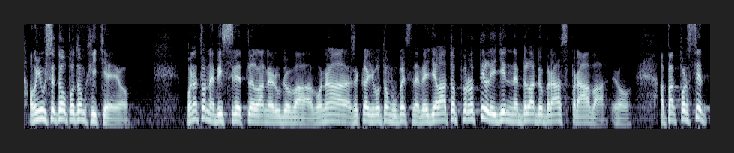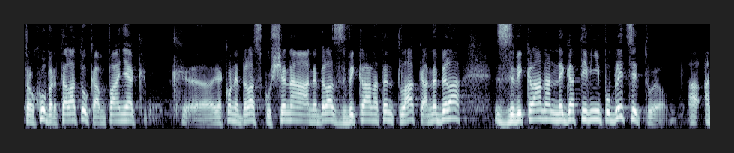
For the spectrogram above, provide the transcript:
a oni už se toho potom chytí, jo. Ona to nevysvětlila Nerudová, ona řekla, že o tom vůbec nevěděla, to pro ty lidi nebyla dobrá zpráva. Jo. A pak prostě trochu vrtala tu kampaň, jak, jako nebyla zkušená a nebyla zvyklá na ten tlak a nebyla zvyklá na negativní publicitu. Jo. A, a,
